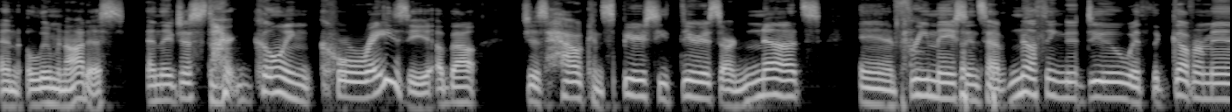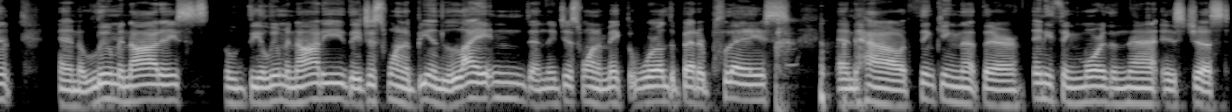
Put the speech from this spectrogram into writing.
and Illuminatists, and they just start going crazy about just how conspiracy theorists are nuts and Freemasons have nothing to do with the government and Illuminati, the Illuminati, they just want to be enlightened and they just want to make the world a better place and how thinking that they're anything more than that is just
